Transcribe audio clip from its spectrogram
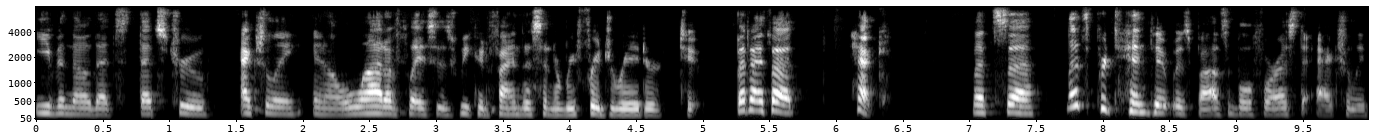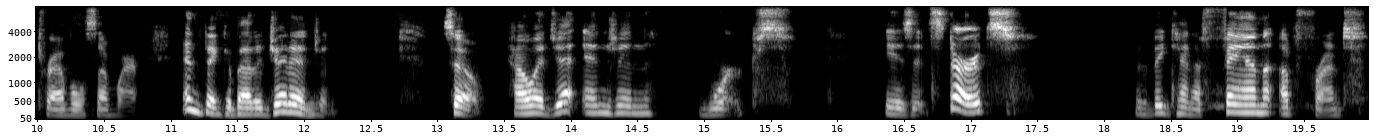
Even though that's that's true, actually, in a lot of places we could find this in a refrigerator too. But I thought, heck, let's uh, let's pretend it was possible for us to actually travel somewhere and think about a jet engine. So how a jet engine works is it starts with a big kind of fan up front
